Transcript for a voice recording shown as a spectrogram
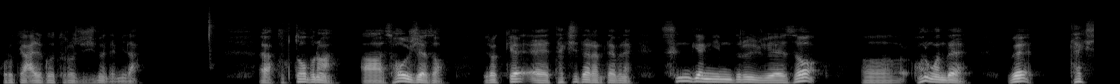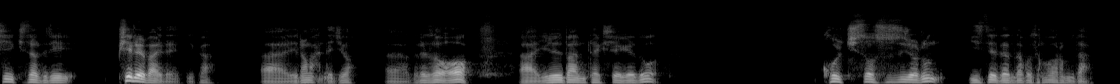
그렇게 알고 들어주시면 됩니다. 아, 국토부나 아, 서울시에서 이렇게 에, 택시 대란 때문에 승객님들을 위해서 어, 하는 건데 왜 택시 기사들이 피해를 봐야 되니까 아, 이러면 안 되죠. 아, 그래서 아, 일반 택시에게도 콜 취소 수수료는 있어야 된다고 생각을 합니다.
